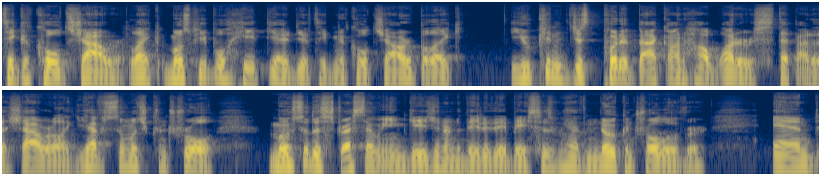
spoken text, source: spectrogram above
take a cold shower, like most people hate the idea of taking a cold shower, but like you can just put it back on hot water, step out of the shower. Like you have so much control. Most of the stress that we engage in on a day to day basis, we have no control over. And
